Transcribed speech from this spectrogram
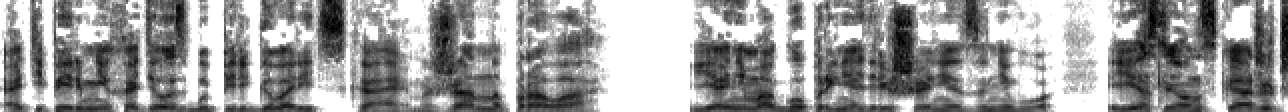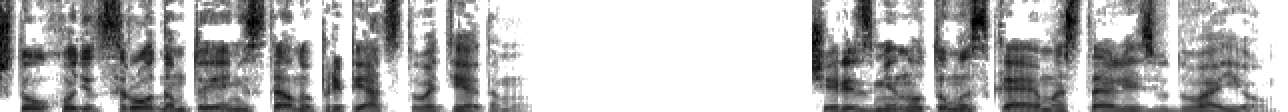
А теперь мне хотелось бы переговорить с Каем. Жанна права. Я не могу принять решение за него. Если он скажет, что уходит с Родом, то я не стану препятствовать этому. Через минуту мы с Каем остались вдвоем.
